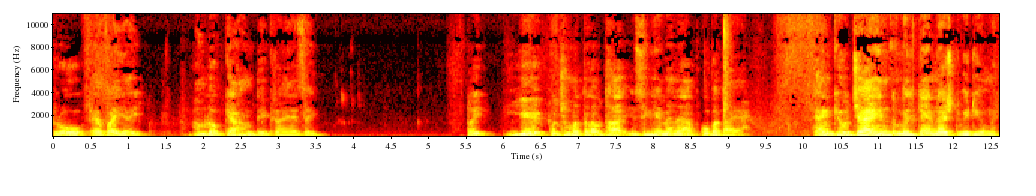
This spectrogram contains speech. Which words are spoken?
प्रो एफ़ आई आई हम लोग क्या हम देख रहे हैं ऐसे ही। तो ये कुछ मतलब था, इसलिए मैंने आपको बताया थैंक यू जय हिंद, मिलते हैं नेक्स्ट वीडियो में।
